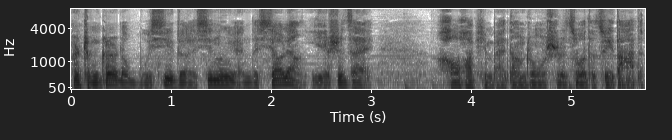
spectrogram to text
而整个的五系的新能源的销量，也是在豪华品牌当中是做的最大的。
